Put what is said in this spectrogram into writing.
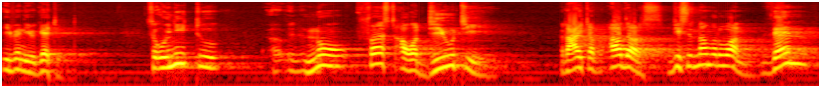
even you get it. So we need to uh, know first our duty, right of others. This is number one. Then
